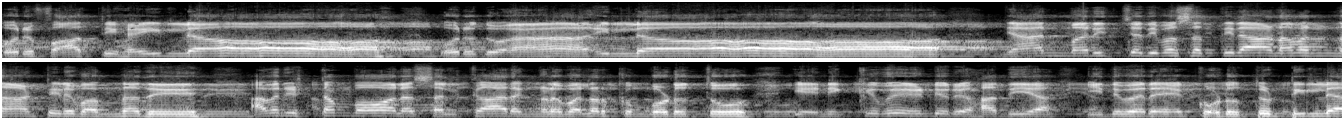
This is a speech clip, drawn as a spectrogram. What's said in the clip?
ഒരു ഫാത്തിഹ ഇല്ല ഒരു ഇല്ല. ഞാൻ മരിച്ച ദിവസത്തിലാണ് അവൻ നാട്ടിൽ വന്നത്. അവൻ ഇഷ്ടം പോലെ സൽക്കാരങ്ങൾ പലർക്കും കൊടുത്തു. എനിക്ക് വേണ്ടി ഒരു ഹതിയ ഇതുവരെ കൊടുത്തിട്ടില്ല.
